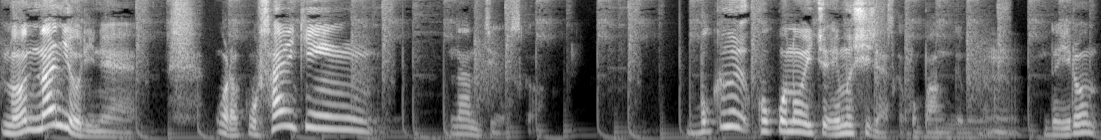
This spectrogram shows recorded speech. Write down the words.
な、何よりね、ほら、こう最近、なんていうんですか？僕、ここの一応 MC じゃないですか、この番組の。うん。で、いろん、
